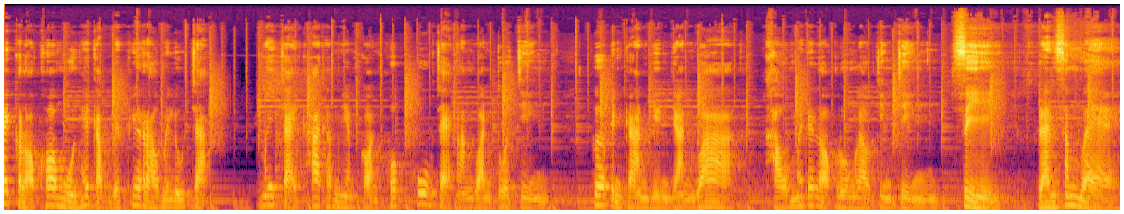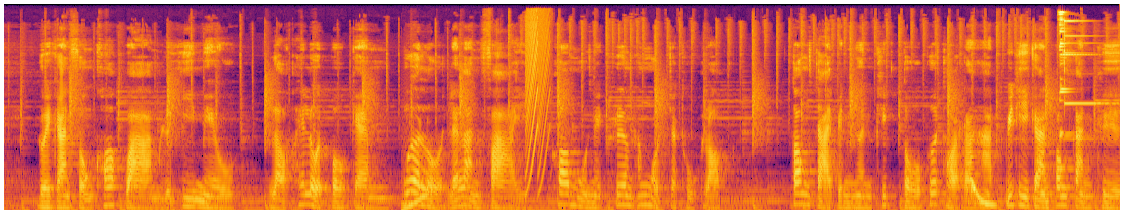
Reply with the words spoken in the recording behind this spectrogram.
ไม่กรอกข้อมูลให้กับเว็บที่เราไม่รู้จัก ไม่จ่ายค่าธรรมเนียมก่อนพบผู้แจกรางวัลตัวจริง เพื่อเป็นการยืนยันว่าเขาไม่ได้หลอกลวงเราจริง ๆ 4. ransomware โดยการส่งข้อความหรืออีเมล หลอกให้โหลดโปรแกรม เมื่อโหลดและรันไฟล์ ข้อมูลในเครื่องทั้งหมดจะถูกล็อก ต้องจ่ายเป็นเงินคริปโตเพื่อถอดรหัส วิธีการป้องกันคือ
